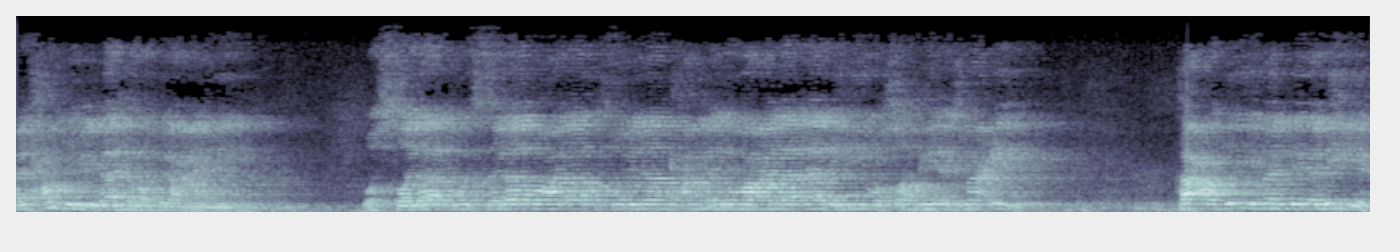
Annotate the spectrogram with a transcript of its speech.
الحمد لله رب العالمين. والصلاة والسلام على رسولنا محمد وعلى آله وصحبه أجمعين. تعظيما لنبيه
